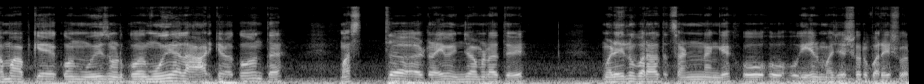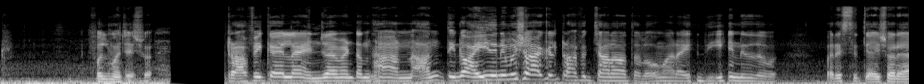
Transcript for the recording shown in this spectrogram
ಅಮ್ಮ ಅಪ್ಕೆ ಹಾಕೊಂಡು ಮೂವೀಸ್ ನೋಡ್ಕೊಂಡು ಮೂವಿ ಎಲ್ಲ ಹಾಡು ಕೇಳಕೋ ಅಂತ ಮಸ್ತ್ ಡ್ರೈವ್ ಎಂಜಾಯ್ ಮಾಡತ್ತೀವಿ. ಮಳೆನೂ ಬರತ್ತ ಸಣ್ಣಂಗೆ ಹೋ ಹೋ ಹೋ ಏನು ಮಜೇಶ್ವರ್ ಬರೇಶ್ವರ್? ಫುಲ್ ಮಜೇಶ್ವರ್. ಟ್ರಾಫಿಕ್ ಎಲ್ಲ ಎಂಜಾಯ್ಮೆಂಟ್ ಅಂತ ಅಂತ ಇನ್ನೂ ಐದು ನಿಮಿಷ ಹಾಕಲಿ ಟ್ರಾಫಿಕ್ ಚಾಲು ಆತಲ್ಲ ಓ ಮಾರ ಇದು ಏನಿದು ಪರಿಸ್ಥಿತಿ ಐಶ್ವರ್ಯ?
